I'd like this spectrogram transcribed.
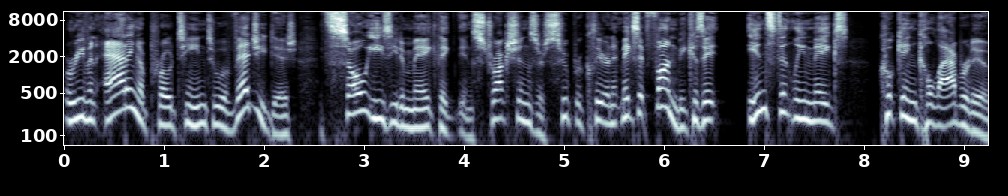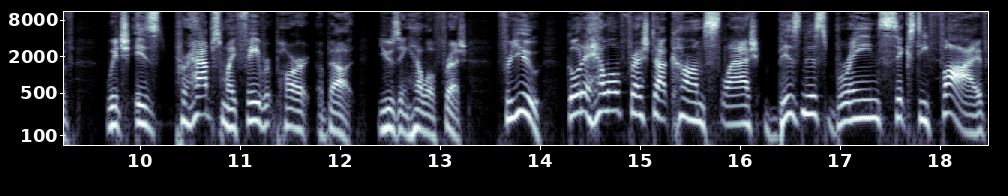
or even adding a protein to a veggie dish. It's so easy to make. The instructions are super clear and it makes it fun because it instantly makes cooking collaborative, which is perhaps my favorite part about using HelloFresh. For you, go to HelloFresh.com slash businessbrain65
